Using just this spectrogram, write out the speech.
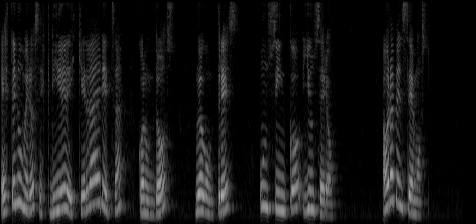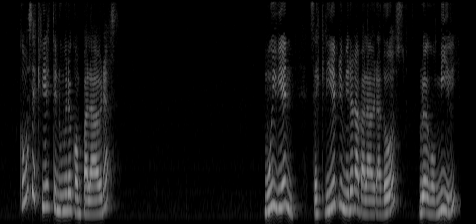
este número se escribe de izquierda a derecha con un 2, luego un 3, un 5 y un 0. Ahora pensemos, ¿cómo se escribe este número con palabras? Muy bien, se escribe primero la palabra 2, luego 1000,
